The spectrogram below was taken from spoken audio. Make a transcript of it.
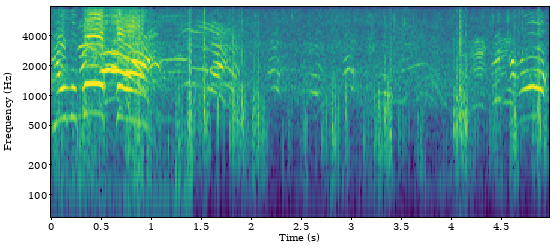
Steal the ball, please! Set your rock!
